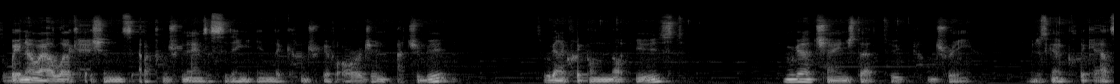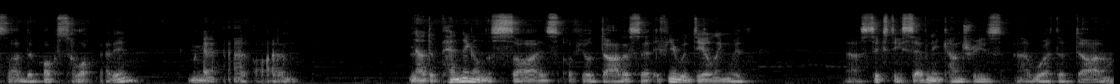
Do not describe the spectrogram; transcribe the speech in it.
So we know our locations, our country names are sitting in the country of origin attribute. So we're going to click on not used. We're going to change that to country. We're just going to click outside the box to lock that in. And we're going to add item. Now, depending on the size of your data set, if you were dealing with uh, 60, 70 countries uh, worth of data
